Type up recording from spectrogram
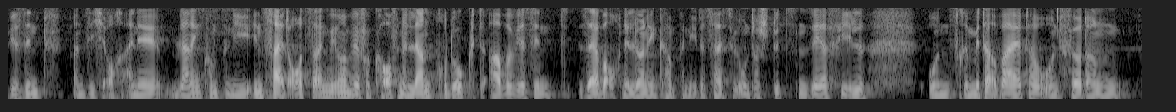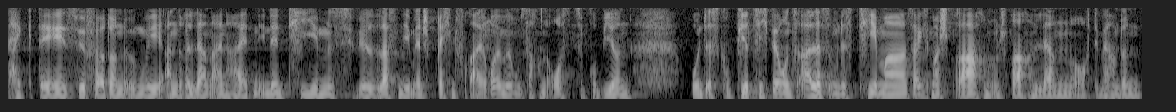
Wir sind an sich auch eine Learning Company Inside Out, sagen wir immer. Wir verkaufen ein Lernprodukt, aber wir sind selber auch eine Learning Company. Das heißt, wir unterstützen sehr viel unsere Mitarbeiter und fördern Hackdays, wir fördern irgendwie andere Lerneinheiten in den Teams, wir lassen dementsprechend Freiräume, um Sachen auszuprobieren. Und es gruppiert sich bei uns alles um das Thema, sage ich mal, Sprachen und Sprachenlernen auch. Wir haben dann,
